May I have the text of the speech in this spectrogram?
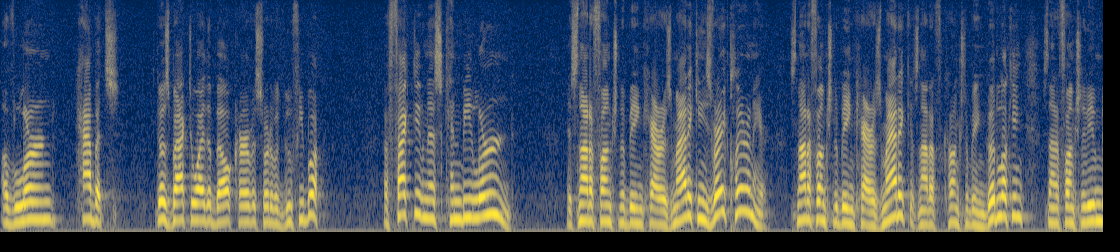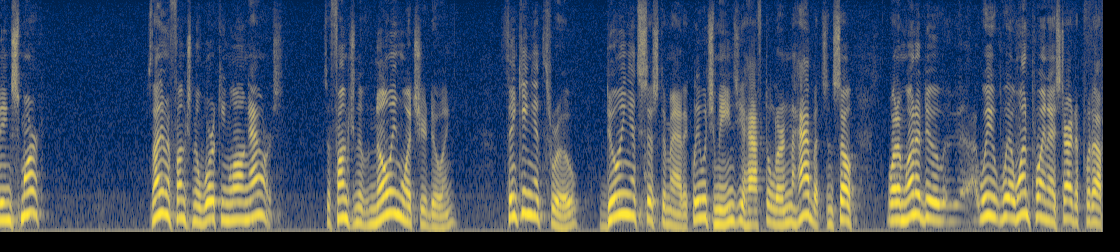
of learned habits. It goes back to why the bell curve is sort of a goofy book. Effectiveness can be learned. It's not a function of being charismatic, and he's very clear in here. It's not a function of being charismatic. It's not a function of being good looking. It's not a function of even being smart. It's not even a function of working long hours. It's a function of knowing what you're doing, thinking it through, doing it systematically, which means you have to learn the habits. And so what I'm going to do, we, we, at one point I started to put up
